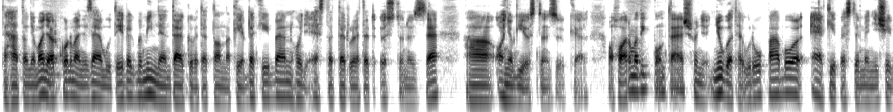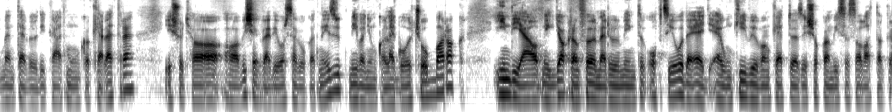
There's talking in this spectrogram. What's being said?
Tehát hogy a magyar kormány az elmúlt években mindent elkövetett annak érdekében, hogy ezt a területet ösztönözze anyagi ösztönzőkkel. A harmadik pontás, hogy Nyugat-Európából elképesztő mennyiségben tevődik át munka keletre, és hogyha a visegrádi országokat nézzük, mi vagyunk a legolcsóbb barak. India még gyakran fölmerül, mint opció, de egy EU-n kívül van kettő, azért sokan visszaszaladtak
